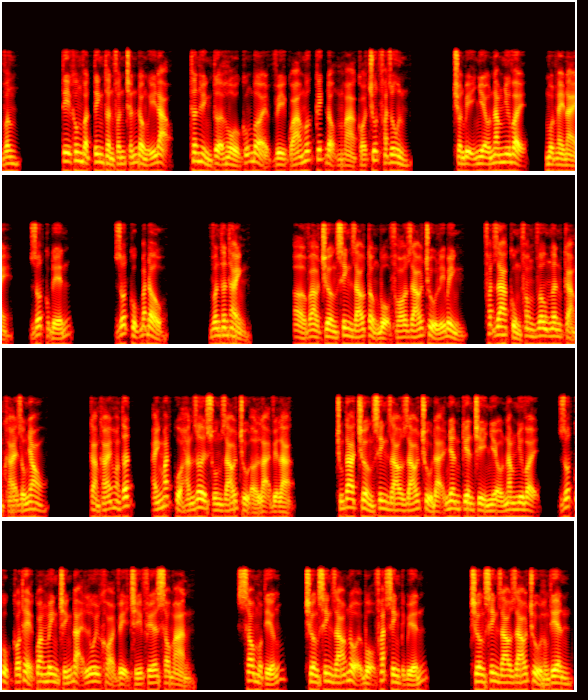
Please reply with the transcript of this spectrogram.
Vâng. Ti không vật tinh thần phấn chấn đồng ý đạo, thân hình tựa hồ cũng bởi vì quá mức kích động mà có chút phát run. Chuẩn bị nhiều năm như vậy, một ngày này, rốt cục đến rốt cục bắt đầu. Vân thân thành. Ở vào trường sinh giáo tổng bộ phó giáo chủ lý bình, phát ra cùng phong vô ngân cảm khái giống nhau. Cảm khái hoàn tất, ánh mắt của hắn rơi xuống giáo chủ ở lại việt lạc. Chúng ta trường sinh giáo giáo chủ đại nhân kiên trì nhiều năm như vậy, rốt cục có thể quang minh chính đại lui khỏi vị trí phía sau màn. Sau một tiếng, trường sinh giáo nội bộ phát sinh k ỳ biến. Trường sinh giáo giáo chủ hồng tiên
